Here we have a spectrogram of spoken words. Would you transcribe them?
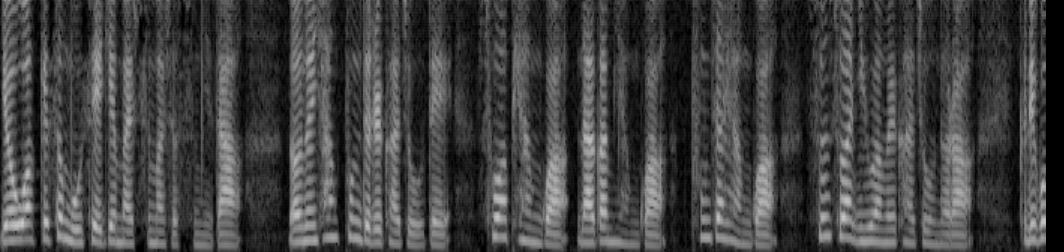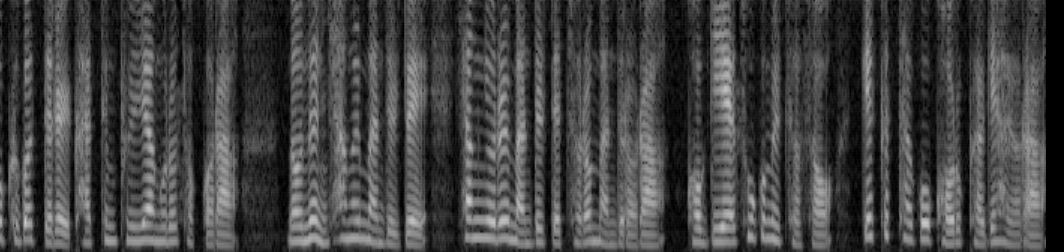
여호와께서 모세에게 말씀하셨습니다. 너는 향품들을 가져오되 소합향과 나감향과 풍자향과 순수한 유황을 가져오너라. 그리고 그것들을 같은 분량으로 섞어라. 너는 향을 만들되 향료를 만들 때처럼 만들어라. 거기에 소금을 쳐서 깨끗하고 거룩하게 하여라.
